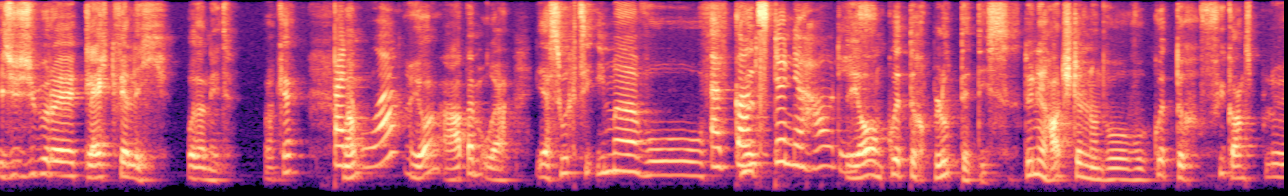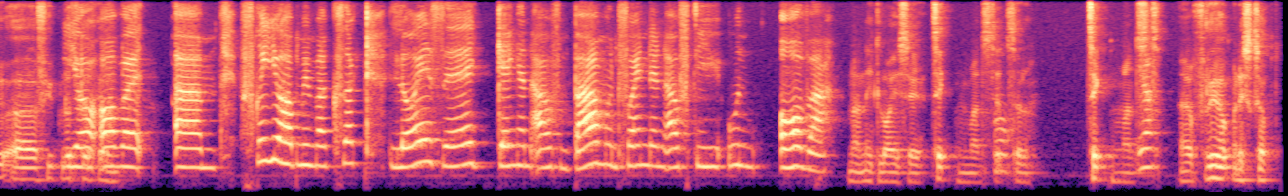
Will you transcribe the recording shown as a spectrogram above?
Es ist überall gleich gefährlich, oder nicht? Okay? Beim Man- Ohr? Ja, auch beim Ohr. Er sucht sich immer, wo Eine ganz dünne Haut ist. ja, und gut durchblutet ist. Dünne Hautstellen und wo, wo gut durch viel ganz Blu, äh, viel Blut Ja, aber ähm, früher haben wir immer gesagt, Läuse gängen auf den Baum und fallen dann auf die Un. Nein, nicht Läuse, Zecken meinst du jetzt, oder? Zecken meinst Ja. Ja, früher hat man das gesagt.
